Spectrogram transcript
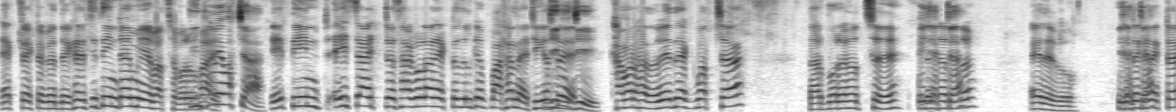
একটা একটা করে দেখা যাচ্ছে তিনটাই মেয়ে বাচ্চা বড় ভাই। মেয়ে বাচ্চা? এই তিন এই চারটা ছাগল আর একটা দিলকে পাঠা নাই ঠিক আছে? জি, জি। খামার হয়ে যাবে। এই যে এক বাচ্চা তারপরে হচ্ছে এই যে একটা। এই দেখো। এই যে এই দেখেন একটা?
